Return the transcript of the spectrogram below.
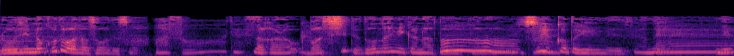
老人の言葉だそうですわ。あ、そうですだから、抜子ってどんな意味かなと思ったうんら、末っ子という意味ですよね。で、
